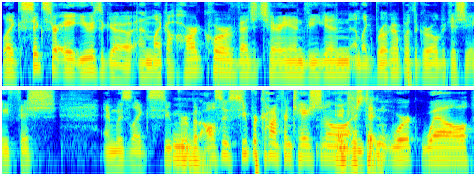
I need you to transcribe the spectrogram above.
like six or eight years ago, and like a hardcore vegetarian, vegan, and like broke up with a girl because she ate fish. And was like super, Mm. but also super confrontational, and didn't work well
